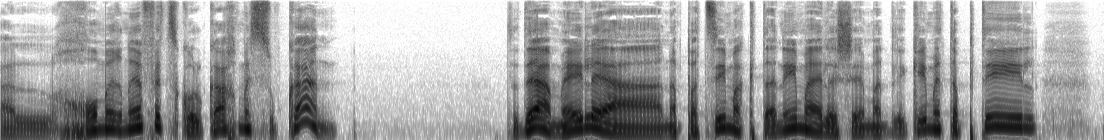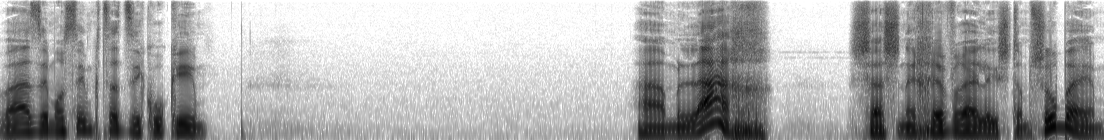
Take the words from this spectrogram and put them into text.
על חומר נפץ כל כך מסוכן? אתה יודע, מילא הנפצים הקטנים האלה שהם מדליקים את הפתיל, ואז הם עושים קצת זיקוקים. האמל"ח שהשני חבר'ה האלה השתמשו בהם,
